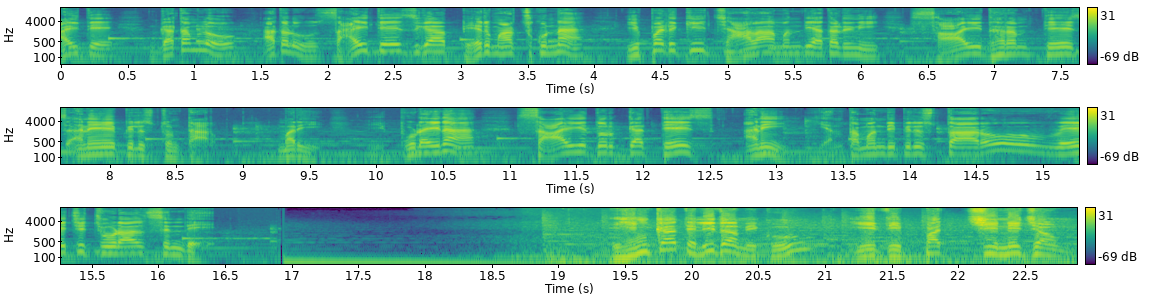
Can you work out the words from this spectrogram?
అయితే గతంలో అతడు సాయి తేజ్గా పేరు మార్చుకున్నా ఇప్పటికీ చాలామంది అతడిని సాయిధరం తేజ్ అనే పిలుస్తుంటారు. మరి ఇప్పుడైనా సాయి దుర్గ తేజ్ అని ఎంతమంది పిలుస్తారో వేచి చూడాల్సిందే. ఇంకా తెలీదా మీకు? ఇది పచ్చి నిజం.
